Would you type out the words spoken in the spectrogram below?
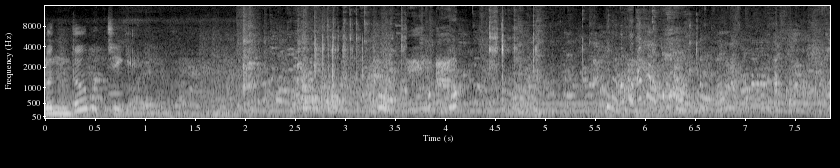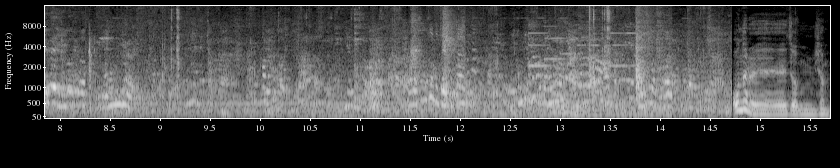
룬두부찌개 오늘의 점심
